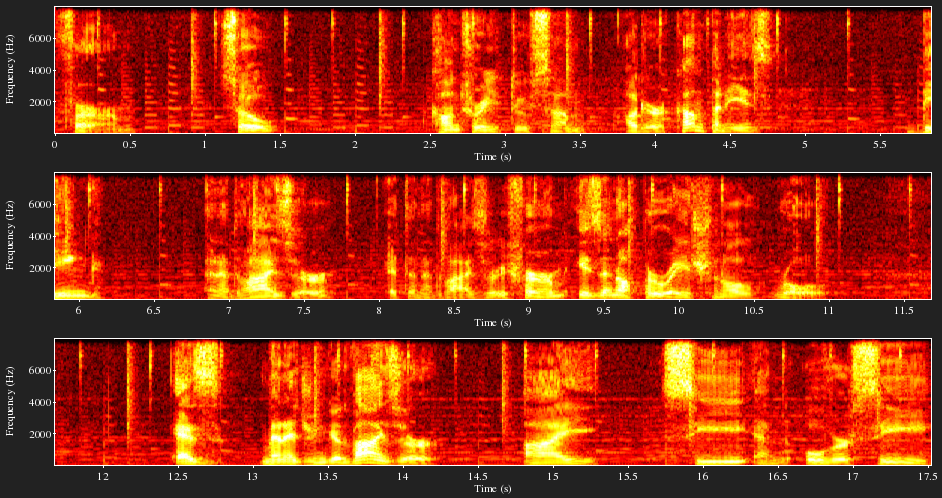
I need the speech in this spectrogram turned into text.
firm, so contrary to some other companies, being an advisor at an advisory firm is an operational role. As managing advisor, I see and oversee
